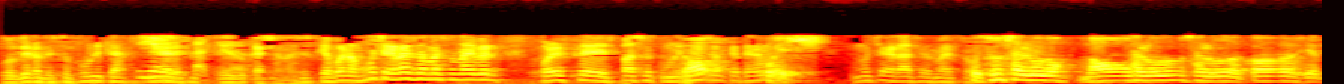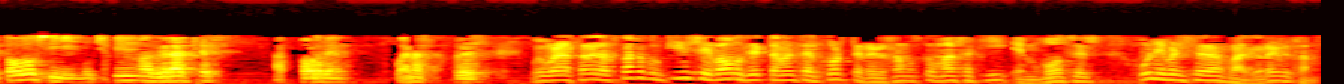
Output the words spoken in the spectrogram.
Gobierno, Gestión Pública y, educación. Así es que bueno, muchas gracias, maestro Naiver, por este espacio de comunicación que tenemos. Pues, muchas gracias, maestro. Pues un saludo, no, un saludo, un saludo a todos y a todos y muchísimas gracias. A orden. Buenas tardes. Muy buenas tardes, las 4 con 15 vamos directamente al corte. Regresamos con más aquí en Voces Universidad Radio. Regresamos.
